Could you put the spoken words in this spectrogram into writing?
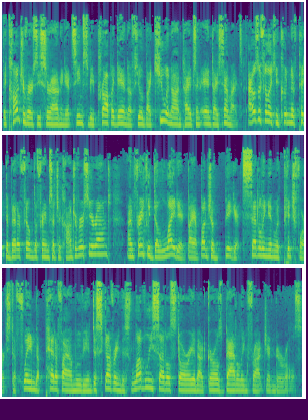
The controversy surrounding it seems to be propaganda fueled by QAnon types and anti Semites. I also feel like you couldn't have picked a better film to frame such a controversy around. I'm frankly delighted by a bunch of bigots settling in with pitchforks to flame the pedophile movie and discovering this lovely, subtle story about girls battling fraught gender roles.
